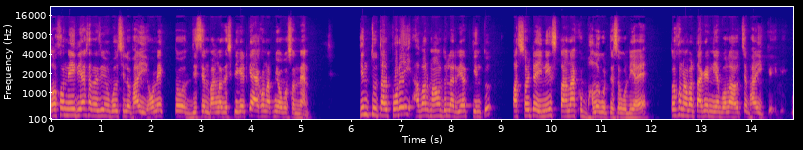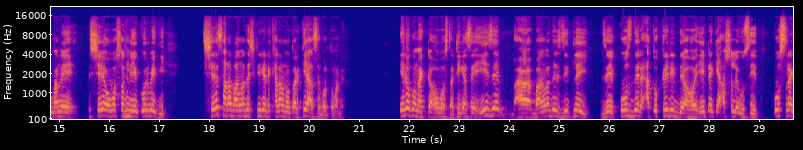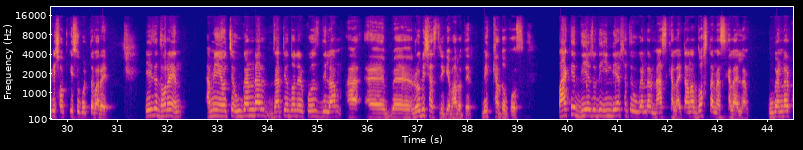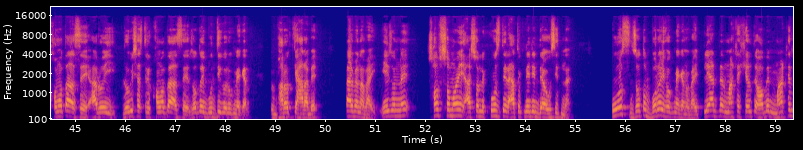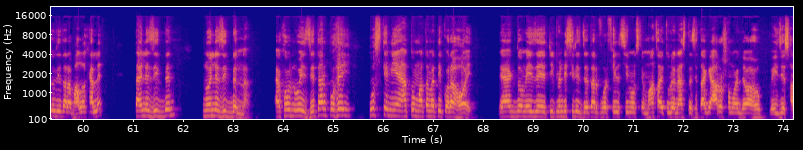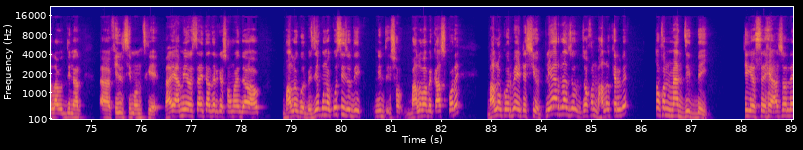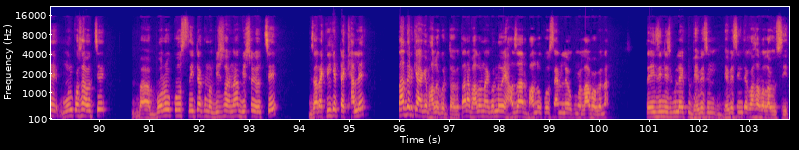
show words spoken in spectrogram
তখন এই রিয়াসাদ আজিম বলছিল, ভাই, অনেক তো দিচ্ছেন বাংলাদেশ ক্রিকেটকে, এখন আপনি অবসর নেন। কিন্তু তারপরেই আবার মাহমুদুল্লাহ রিয়াদ কিন্তু পাঁচ ছয়টা ইনিংস টানা খুব ভালো করতেছে ওডিআয়ে তখন আবার তাকে নিয়ে বলা হচ্ছে, ভাই মানে সে অবসর নিয়ে করবে কি? সে সারা বাংলাদেশ ক্রিকেটে খেলার মতো আর কে আছে বর্তমানে? এরকম একটা অবস্থা, ঠিক আছে? এই যে বাংলাদেশ জিতলেই যে কোচদের এত ক্রেডিট দেওয়া হয়, এটা কি আসলে উচিত? কোচরা কি সবকিছু করতে পারে? এই যে ধরেন আমি হচ্ছে উগান্ডার জাতীয় দলের কোচ দিলাম রবি শাস্ত্রীকে ভারতের বিখ্যাত কোচ তাকে দিয়ে যদি ইন্ডিয়ার সাথে উগান্ডার ম্যাচ খেলায়, টানা দশটা ম্যাচ খেলাইলাম। উগান্ডার ক্ষমতা আছে আর ওই রবি শাস্ত্রীর ক্ষমতা আছে, যতই বুদ্ধি করুক না কেন, ভারতকে হারাবে। পারবে না ভাই। এই জন্য সব সময় আসলে কোচদের এত ক্রেডিট দেওয়া উচিত না। কোচ যত বড়ই হোক না কেন ভাই প্লেয়ারদের মাঠে খেলতে হবে। মাঠে যদি তারা ভালো খেলে, তাইলে জিতবেন। নইলে জিতবেন না। এখন ওই জেতার পরেই কোচকে নিয়ে এত মাতামাতি করা হয়। একদম এই যে টি টোয়েন্টি সিরিজ জেতার পর ফিল সিমন্সকে মাথায় তুলে নাচতেছে তাকে আরও সময় দেওয়া হোক, এই যে সালাউদ্দিন আর ফিল সিমন্সকে। ভাই, আমিও চাই তাদেরকে সময় দেওয়া হোক। ভালো করবে। যে কোনো কোচই যদি ভালোভাবে কাজ করে, ভালো করবে, এটা শিওর প্লেয়াররা যখন ভালো খেলবে, তখন ম্যাচ জিতবেই। ঠিক আছে? আসলে মূল কথা হচ্ছে বা বড় কোচ এটা কোনো বিষয় না। বিষয় হচ্ছে যারা ক্রিকেটটা খেলে, তাদেরকে আগে ভালো করতে হবে। তারা ভালো না করলে ওই হাজার ভালো কোচ আনলেও কোনো লাভ হবে না। তো এই জিনিসগুলো একটু ভেবে ভেবে চিন্তে কথা বলা উচিত।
